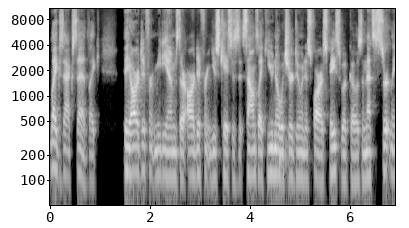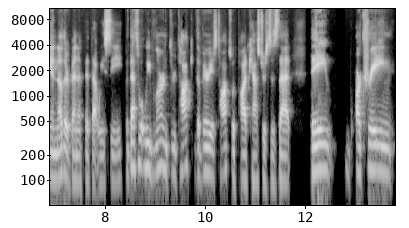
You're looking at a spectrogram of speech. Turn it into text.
like Zach said, like they are different mediums there are different use cases. It sounds like you know what you're doing as far as facebook goes and that's certainly another benefit that we see. But that's what we've learned through talk the various talks with podcasters is that they are creating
